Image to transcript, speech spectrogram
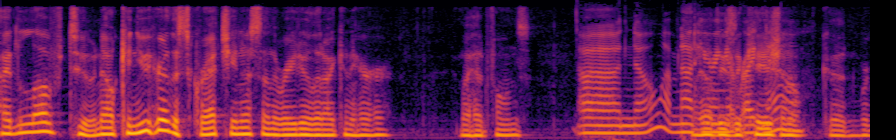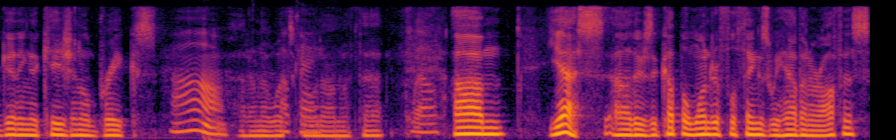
I'd love to. Now, can you hear the scratchiness on the radio that I can hear? My headphones? Uh, no, I'm not well, hearing it right occasional, now. Good. We're getting occasional breaks. Oh. I don't know what's okay. going on with that. Well. Um, yes, uh, there's a couple wonderful things we have in our office.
